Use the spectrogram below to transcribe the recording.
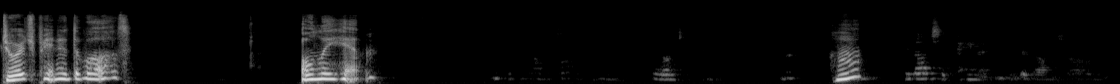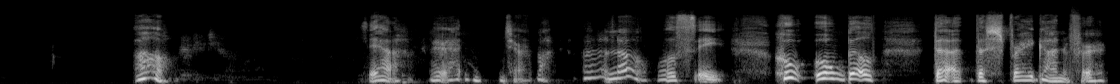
George painted the walls? Only him? Hmm? He loves to paint. I think he did almost all of it. Oh, yeah. Jeremiah. I don't know. We'll see. Who who built the the spray gun for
